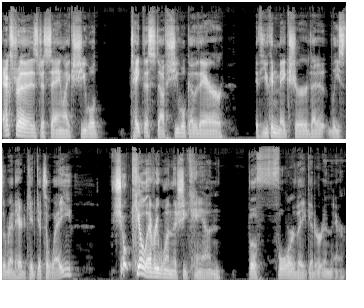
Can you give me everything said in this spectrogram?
Extra is just saying like she will take this stuff. She will go there. If you can make sure that at least the red-haired kid gets away, she'll kill everyone that she can before they get her in there.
